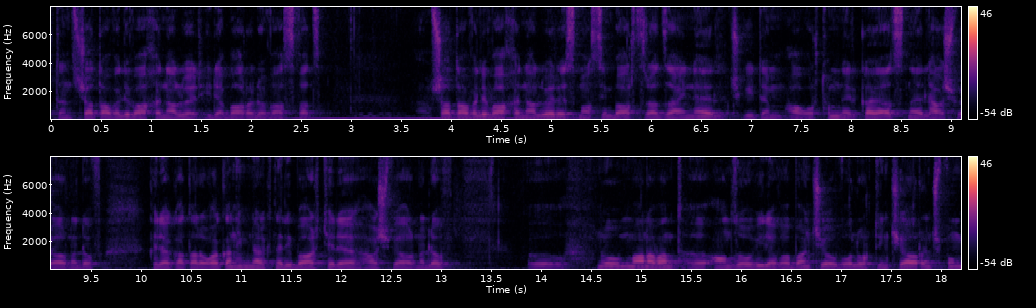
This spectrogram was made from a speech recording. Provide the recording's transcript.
այտենց շատ ավելի վախենալու էր իր բառերով ասված։ շատ ավելի վախենալու էր այս մասին բարձրաձայնել, չգիտեմ, հաղորդում ներկայացնել, հաշվի առնելով գրակատարողական հիմնարկների բարքերը, հաշվի առնելով նո մանավանդ անձով իրավաբան չի, ով ոլորտին չի առնչվում,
